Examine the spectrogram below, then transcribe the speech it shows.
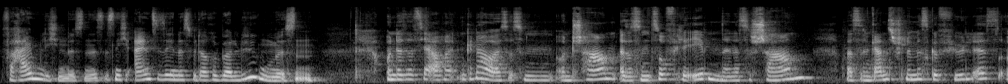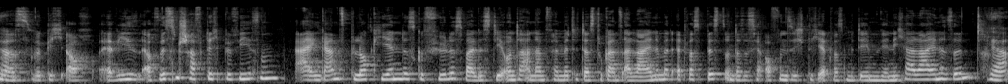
verheimlichen müssen. Es ist nicht einzusehen, dass wir darüber lügen müssen. Und das ist ja auch, genau, es ist ein, und Scham, also es sind so viele Ebenen. Es ist Scham, was ein ganz schlimmes Gefühl ist und ja. was wirklich auch, erwiesen, auch wissenschaftlich bewiesen ein ganz blockierendes Gefühl ist, weil es dir unter anderem vermittelt, dass du ganz alleine mit etwas bist und das ist ja offensichtlich etwas, mit dem wir nicht alleine sind. Ja.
